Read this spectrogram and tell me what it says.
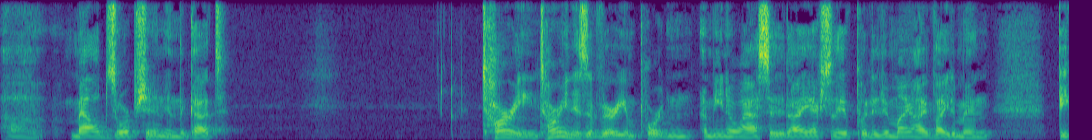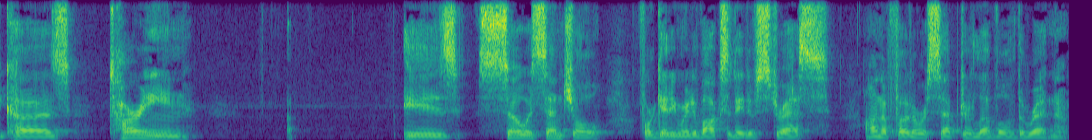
uh, malabsorption in the gut. Taurine. Taurine is a very important amino acid. I actually have put it in my eye vitamin because taurine is so essential for getting rid of oxidative stress on a photoreceptor level of the retina.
